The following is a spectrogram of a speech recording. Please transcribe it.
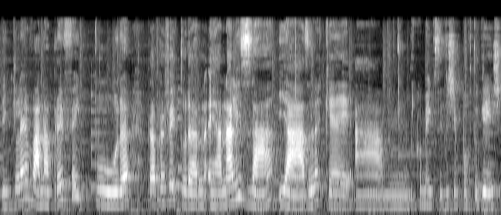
tem que levar na prefeitura, para a prefeitura é, analisar e a ASLA, que é a hum, como é que se diz em português?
